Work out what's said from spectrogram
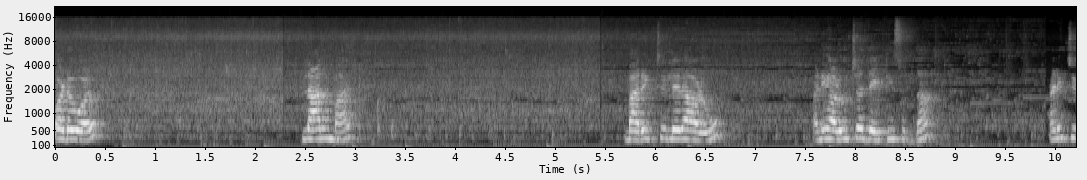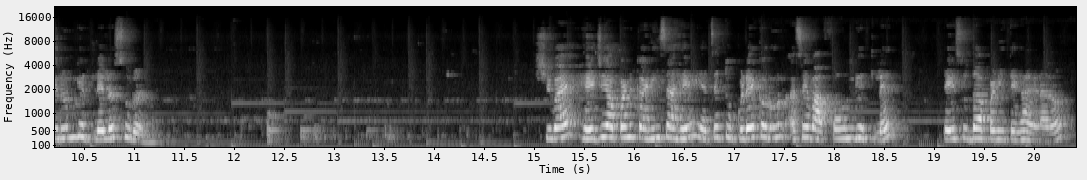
पडवळ. लाल माठ. बारीक चिरलेला आळू. आणि आळूच्या देठीसुद्धा. आणि चिरून घेतलेलं सुरण. शिवाय हे जे आपण कणीस आहे याचे तुकडे करून असे वाफवून घेतलेत ते सुद्धा आपण इथे घालणार आहोत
